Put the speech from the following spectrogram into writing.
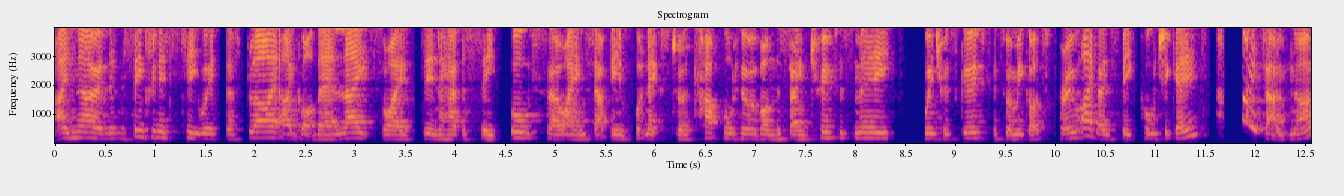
I know, and then the synchronicity with the flight, I got there late, so I didn't have a seat booked. So I ended up being put next to a couple who were on the same trip as me, which was good because when we got to Peru, I don't speak Portuguese. I don't know,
